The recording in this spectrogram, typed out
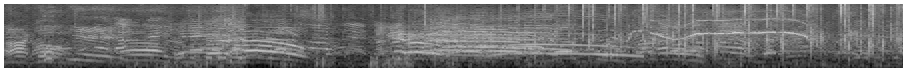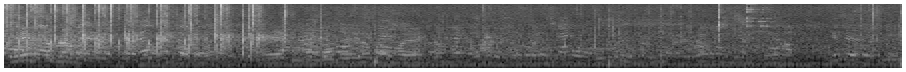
tak, kuchni! Czemu cztery? Yeah.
